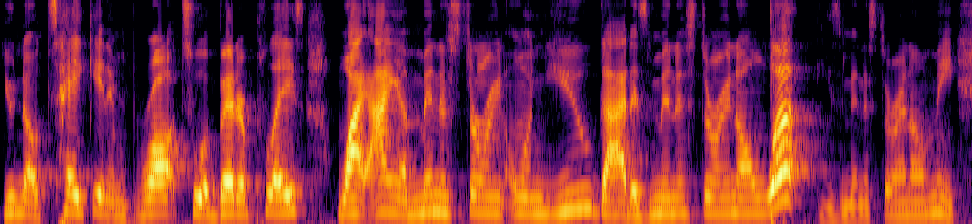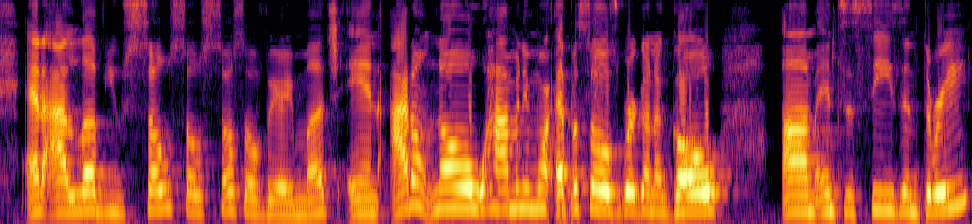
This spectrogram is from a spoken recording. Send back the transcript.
you know taken and brought to a better place. Why i am ministering on you. God is ministering on what? He's ministering on me. And I love you so, so, so, so very much. And I don't know how many more episodes we're going to go um, into season three.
